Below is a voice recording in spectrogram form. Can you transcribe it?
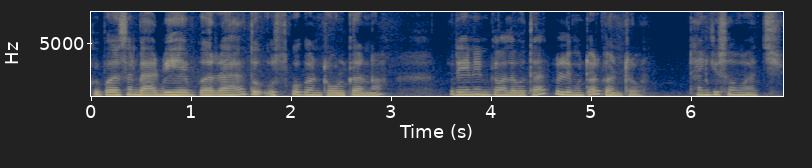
कोई पर्सन बैड बिहेव कर रहा है तो उसको कंट्रोल करना। रेन इन का मतलब होता है टू लिमिट और control thank you so much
